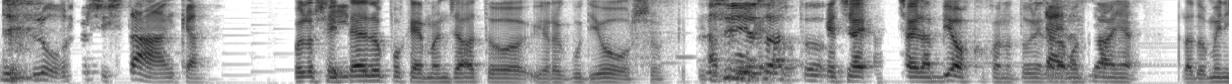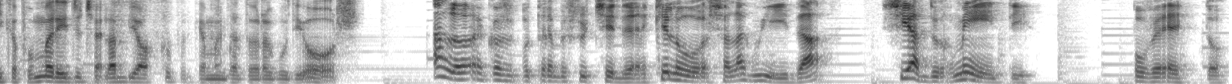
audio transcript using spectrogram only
l'orso si stanca. Quello sei Sì. te dopo che hai mangiato il ragù di orso. capito? Sì, Appunto. esatto. Che c'hai, c'hai l'abbiocco quando torni dalla montagna la domenica pomeriggio, c'hai l'abbiocco perché hai mangiato il ragù di orso. Allora cosa potrebbe succedere? Che l'orso alla guida si addormenti, poveretto,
